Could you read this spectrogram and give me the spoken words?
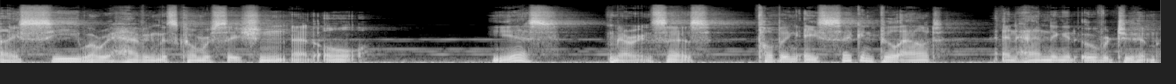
I see why we're having this conversation at all. Yes, Marion says, popping a second pill out and handing it over to him.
